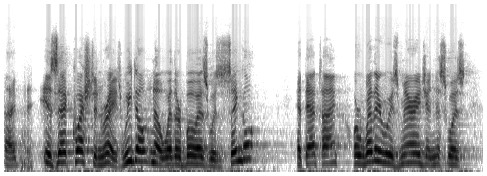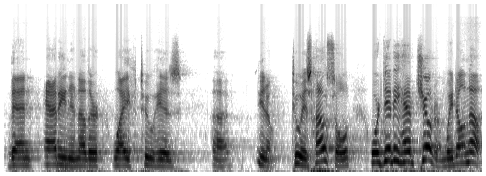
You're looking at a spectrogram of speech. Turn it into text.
uh, is that question raised. We don't know whether Boaz was single at that time or whether it was marriage and this was then adding another wife to his, uh, you know, to his household, or did he have children? We don't know.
